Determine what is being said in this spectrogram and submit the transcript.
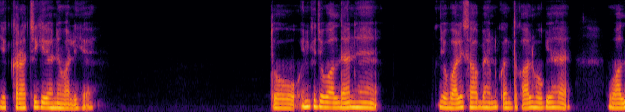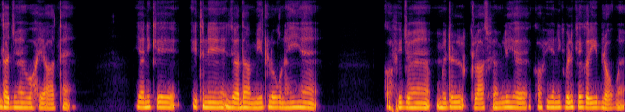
ये कराची की रहने वाली है। तो इनके जो वालदेन हैं, जो वाल साहब हैं, उनका इंतकाल हो गया है। वालदा जो हैं वो हयात हैं। यानी कि इतने ज़्यादा अमीर लोग नहीं हैं। काफ़ी जो है मिडिल क्लास फैमिली है, काफ़ी यानी कि बल्कि गरीब लोग हैं।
